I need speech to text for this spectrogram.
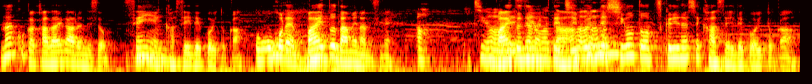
何個か課題があるんですよ。1000円稼いでこいとか。おーこれバイトダメなんですね。あ違うねバイトじゃなくて自分で仕事を作り出して稼いでこいとか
